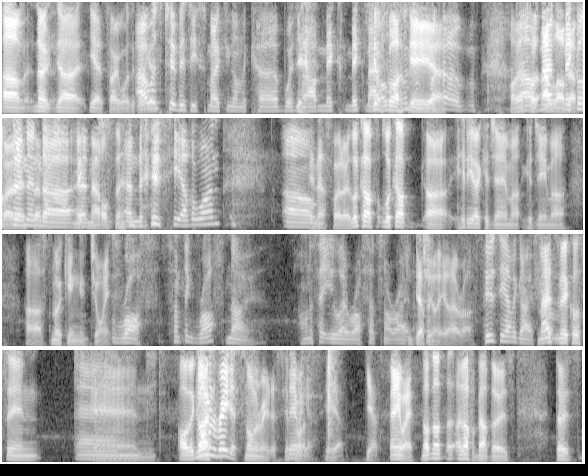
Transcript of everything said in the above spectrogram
um, no, uh, yeah, sorry, what was it? I was too busy smoking on the curb with Yeah. uh, Mick Mick Yeah, of course, yeah, yeah, yeah. Oh, that's uh, what I Mads love that photo Mikkelsen so and much. uh, Mick and, Madelson and who's the other one? In that photo. Look up, look up uh, Hideo Kojima, Kojima uh, smoking a joint. Roth, something Roth? No, I want to say Eli Roth. That's not right. I'm Definitely Eli Roth. Who's the other guy? Mads From- Mikkelsen and, and oh, the guy Norman f- Reedus. Norman Reedus. Yeah, There we course. Yeah, yeah, yeah. Anyway, not, not enough about those those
